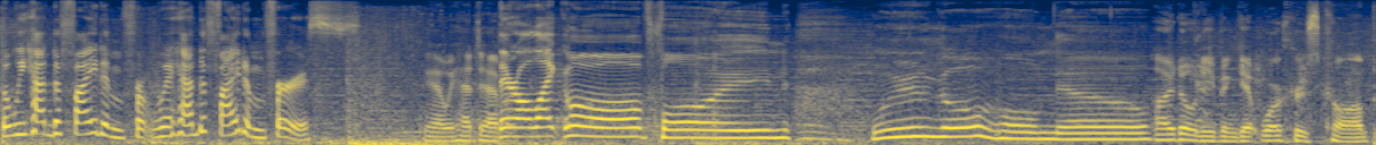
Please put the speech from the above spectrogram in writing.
But we had to fight him. For, we had to fight him first. Yeah, we had to have. They're all like, "Oh, fine. We'll go home now." I don't even get workers' comp.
